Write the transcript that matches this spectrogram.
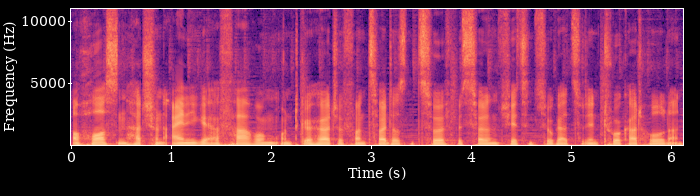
Auch Horson hat schon einige Erfahrungen und gehörte von 2012 bis 2014 sogar zu den Tourcard-Holdern.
